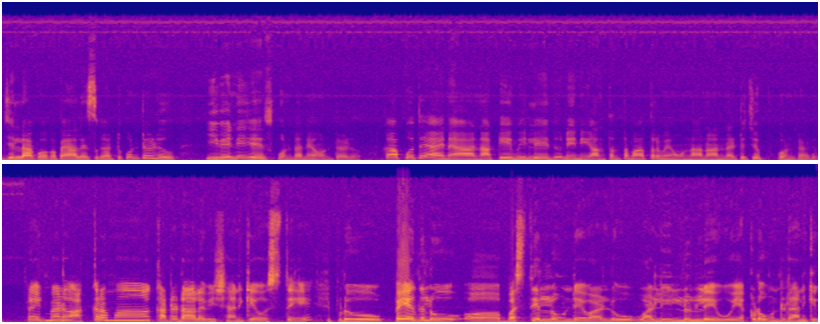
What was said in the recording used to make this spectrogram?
జిల్లాకు ఒక ప్యాలెస్ కట్టుకుంటాడు. ఇవన్నీ చేసుకుంటూనే ఉంటాడు. కాకపోతే ఆయన నాకేమీ లేదు నేను అంతంత మాత్రమే ఉన్నాను అన్నట్టు చెప్పుకుంటాడు. రైట్ మేడం అక్రమ కట్టడాల విషయానికే వస్తే ఇప్పుడు పేదలు బస్తీల్లో ఉండేవాళ్ళు వాళ్ళ ఇల్లు లేవు ఎక్కడో ఉండడానికి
